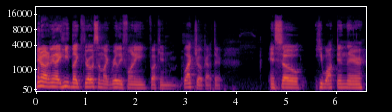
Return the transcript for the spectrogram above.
You know what I mean? Like he'd like throw some like really funny fucking black joke out there. And so he walked in there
